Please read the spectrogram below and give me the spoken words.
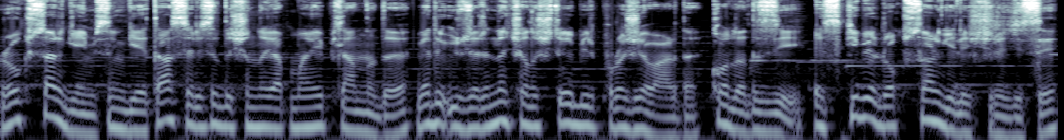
Rockstar Games'in GTA serisi dışında yapmayı planladığı ve de üzerinde çalıştığı bir proje vardı. Kod adı Z. Eski bir Rockstar geliştiricisi,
